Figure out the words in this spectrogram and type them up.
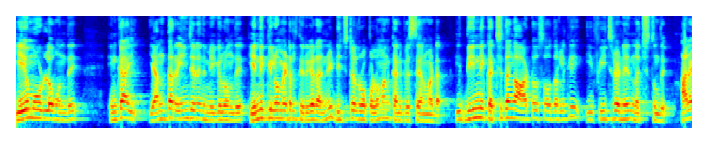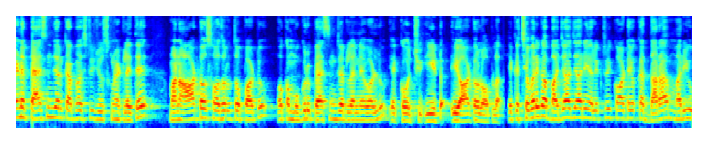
ఏ మోడ్లో ఉంది? ఇంకా ఎంత రేంజ్ అనేది మిగిలి ఉంది ఎన్ని కిలోమీటర్లు తిరిగారని డిజిటల్ రూపంలో మనకు కనిపిస్తాయి అనమాట దీన్ని ఖచ్చితంగా ఆటో సోదరులకి ఈ ఫీచర్ అనేది నచ్చుతుంది. అలానే ప్యాసింజర్ కెపాసిటీ చూసుకున్నట్లయితే మన ఆటో సోదరులతో పాటు ఒక ముగ్గురు ప్యాసింజర్లు అనేవాళ్ళు ఎక్కవచ్చు ఈ ఈ ఆటో లోపల. ఇక చివరిగా బజాజారి ఎలక్ట్రిక్ ఆటో యొక్క ధర మరియు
